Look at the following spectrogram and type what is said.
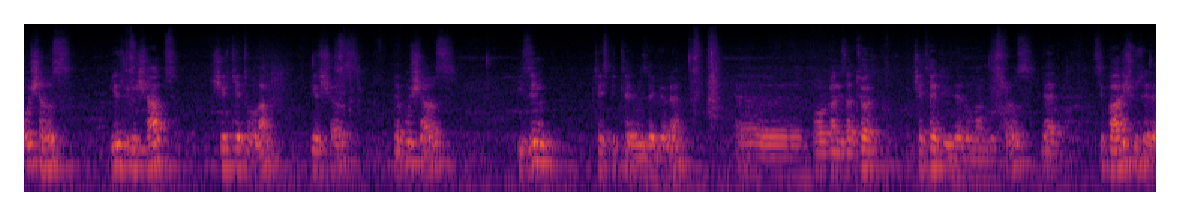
O şahıs bir inşaat şirketi olan bir şahıs ve bu şahıs bizim tespitlerimize göre e, organizatör, çete lideri olan bir şahıs ve sipariş üzere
